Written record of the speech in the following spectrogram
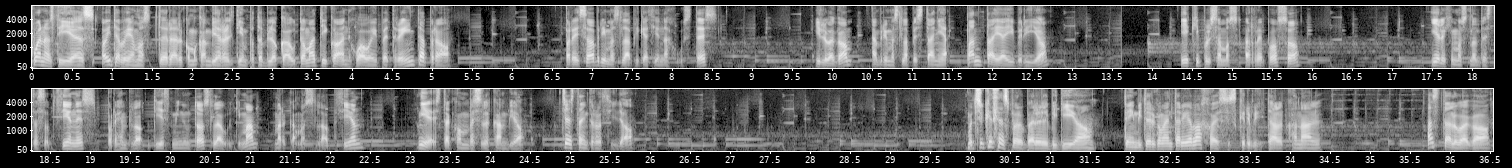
Buenos días, hoy te voy a mostrar cómo cambiar el tiempo de bloque automático en Huawei P30 Pro. Para eso abrimos la aplicación Ajustes. Y luego abrimos la pestaña Pantalla y brillo. Y aquí pulsamos Reposo. Y elegimos una de estas opciones, por ejemplo 10 minutos, la última, marcamos la opción. Y esta con ves el cambio. Ya está introducido. Muchas gracias por ver el vídeo. Te invito al comentario abajo y suscribirte al canal. Hasta luego.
